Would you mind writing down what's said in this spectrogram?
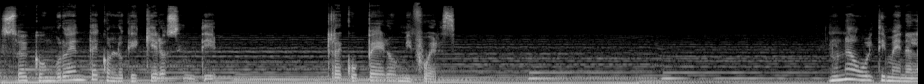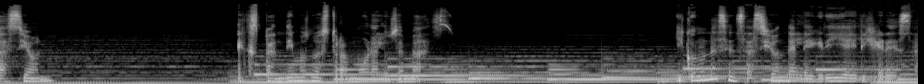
soy congruente con lo que quiero sentir. Recupero mi fuerza. En una última inhalación, expandimos nuestro amor a los demás. Y con una sensación de alegría y ligereza,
